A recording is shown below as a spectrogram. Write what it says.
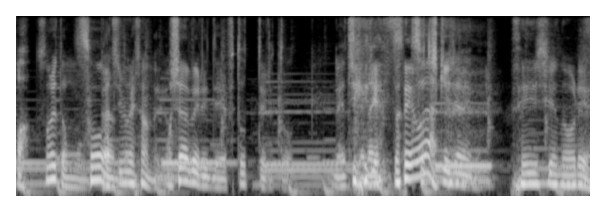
あその人もそうガチめの人なんだよおしゃべりで太ってるとのやつじゃない。違う違うそれはそっち系じゃないの。先週の俺よ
